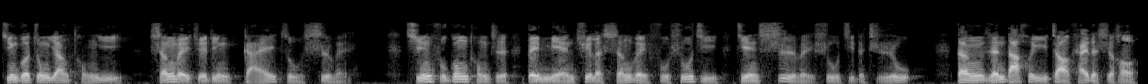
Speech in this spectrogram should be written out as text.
经过中央同意。省委决定改组市委，秦复公同志被免去了省委副书记兼市委书记的职务。等人大会议召开的时候，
